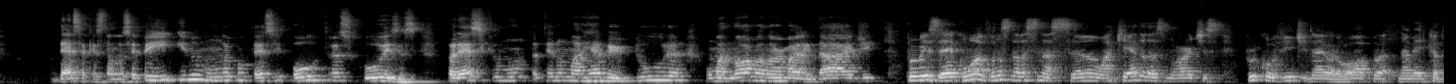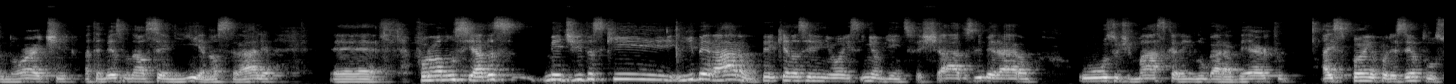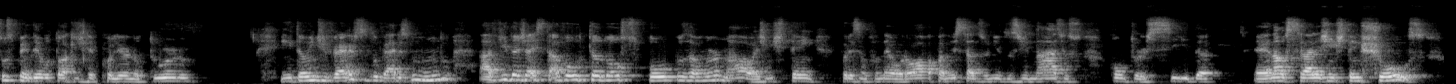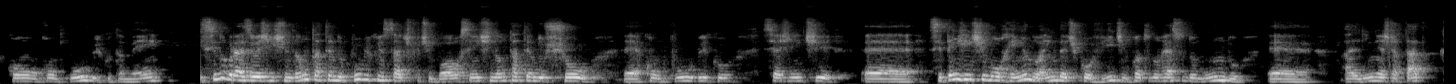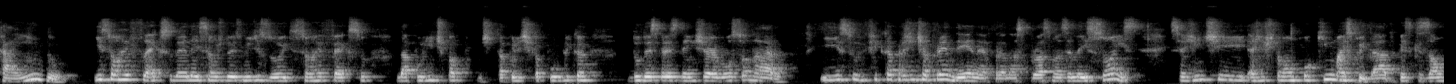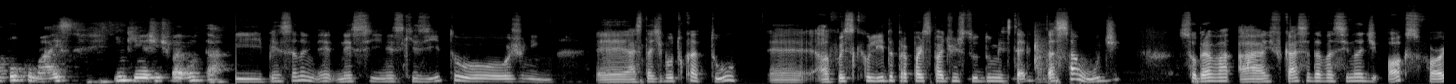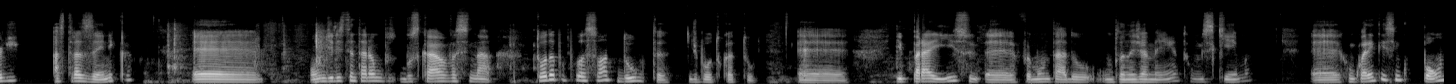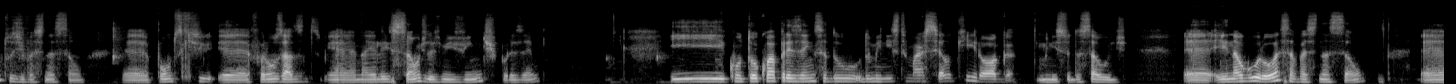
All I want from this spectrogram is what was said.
dessa questão da CPI e no mundo acontece outras coisas. Parece que o mundo está tendo uma reabertura, uma nova normalidade. Pois é, com o avanço da vacinação, a queda das mortes por Covid na Europa, na América do Norte, até mesmo na Oceania, na Austrália, é, foram anunciadas medidas que liberaram pequenas reuniões em ambientes fechados, liberaram o uso de máscara em lugar aberto. A Espanha, por exemplo, suspendeu o toque de recolher noturno. Então, em diversos lugares do mundo, a vida já está voltando aos poucos ao normal. A gente tem, por exemplo, na Europa, nos Estados Unidos, ginásios com torcida. É, na Austrália, a gente tem shows com, com público também. E se no Brasil a gente não está tendo público em estádio de futebol, se a gente não está tendo show é, com público, se a gente. É, se tem gente morrendo ainda de Covid, enquanto no resto do mundo é, a linha já está caindo, isso é um reflexo da eleição de 2018, isso é um reflexo da política, da política pública do despresidente Jair Bolsonaro. E isso fica para a gente aprender, né? Para nas próximas eleições se a gente, a gente tomar um pouquinho mais cuidado, pesquisar um pouco mais em quem a gente vai votar. E pensando nesse, nesse quesito, Juninho, é, a cidade de Botucatu, é, ela foi escolhida para participar de um estudo do Ministério da Saúde sobre a, a eficácia da vacina de Oxford AstraZeneca, é, onde eles tentaram buscar vacinar toda a população adulta de Botucatu. É, e para isso é, foi montado um planejamento, um esquema é, com 45 pontos de vacinação. É, pontos que é, foram usados é, na eleição de 2020, por exemplo. E contou com a presença do, do ministro Marcelo Queiroga, ministro da Saúde. Ele inaugurou essa vacinação,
